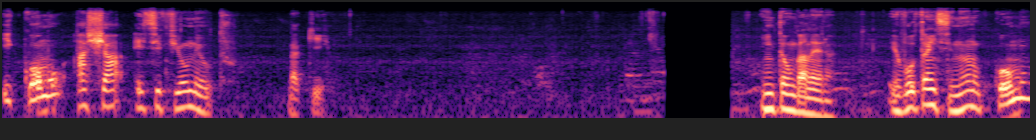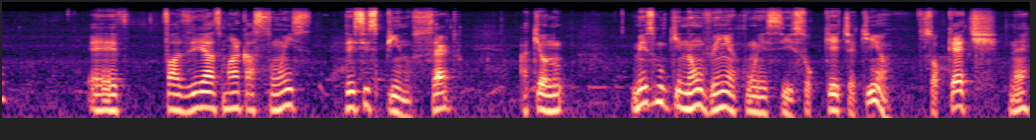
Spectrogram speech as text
E como achar esse fio neutro daqui? Então galera, eu vou estar tá ensinando como é, fazer as marcações desses pinos, certo? Aqui ó, no, mesmo que não venha com esse soquete aqui ó, soquete, né?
